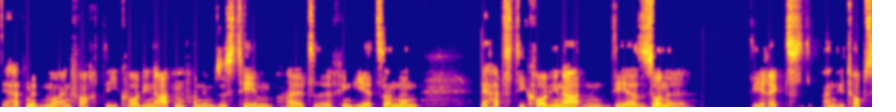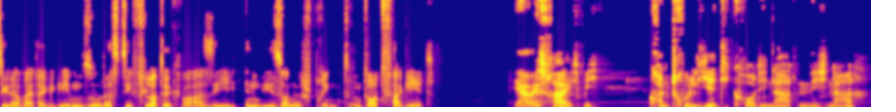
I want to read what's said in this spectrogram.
er hat nicht nur einfach die Koordinaten von dem System halt äh, fingiert, sondern er hat die Koordinaten der Sonne direkt an die Topseeder weitergegeben, so dass die Flotte quasi in die Sonne springt und dort vergeht. Ja, aber jetzt frage ich mich, kontrollieren die Koordinaten nicht nach?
